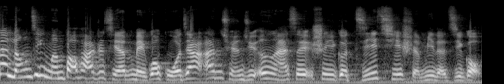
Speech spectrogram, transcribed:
在棱镜门爆发之前，美国国家安全局 NSA 是一个极其神秘的机构。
